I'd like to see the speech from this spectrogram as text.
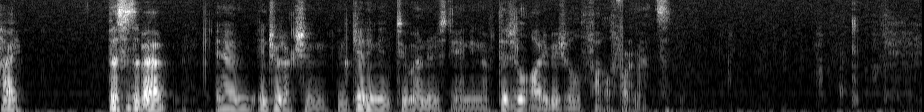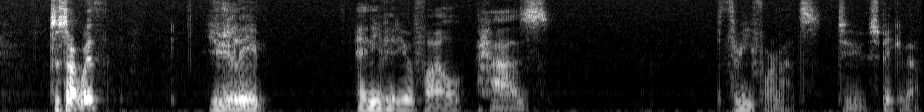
Hi, this is about um, introduction and getting into understanding of digital audiovisual file formats. To start with, usually any video file has three formats to speak about.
